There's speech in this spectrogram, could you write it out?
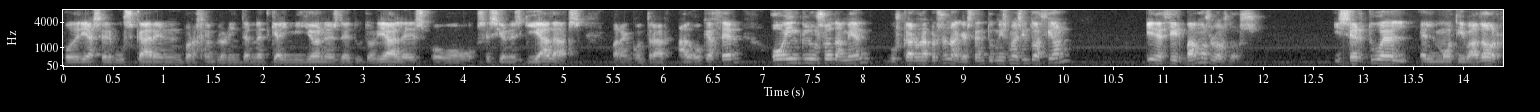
podría ser buscar en, por ejemplo, en internet que hay millones de tutoriales o sesiones guiadas para encontrar algo que hacer, o incluso también buscar una persona que esté en tu misma situación y decir, vamos los dos. Y ser tú el, el motivador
